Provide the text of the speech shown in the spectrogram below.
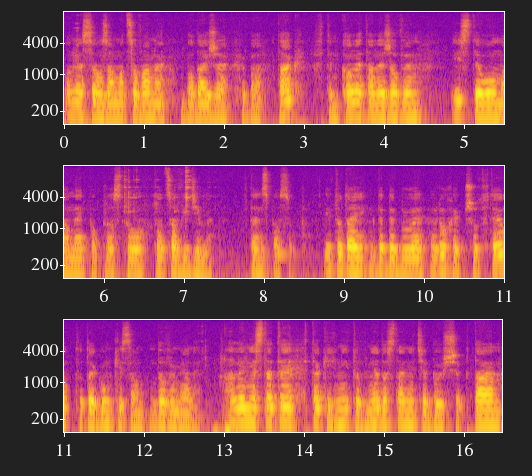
One są zamocowane bodajże chyba tak w tym kole talerzowym i z tyłu mamy po prostu to co widzimy w ten sposób. I tutaj gdyby były ruchy przód-tył, to te gumki są do wymiany. Ale niestety takich nitów nie dostaniecie, bo już się pytałem.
